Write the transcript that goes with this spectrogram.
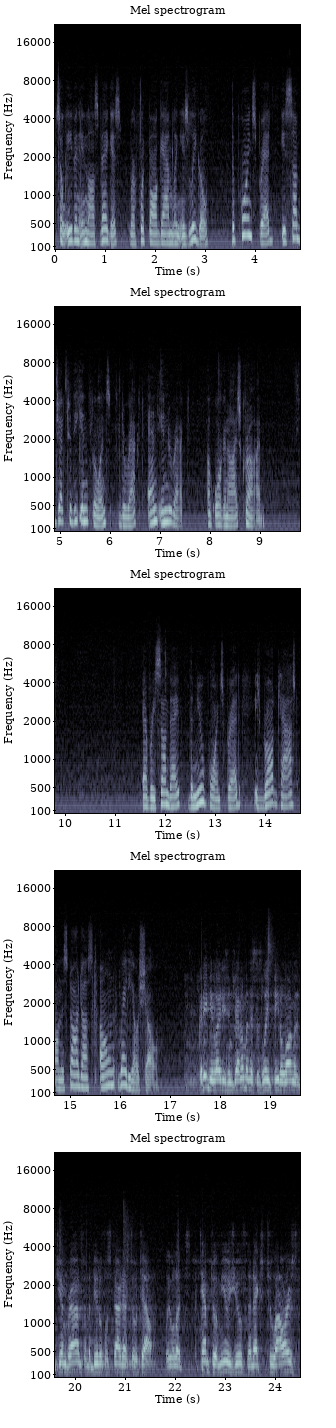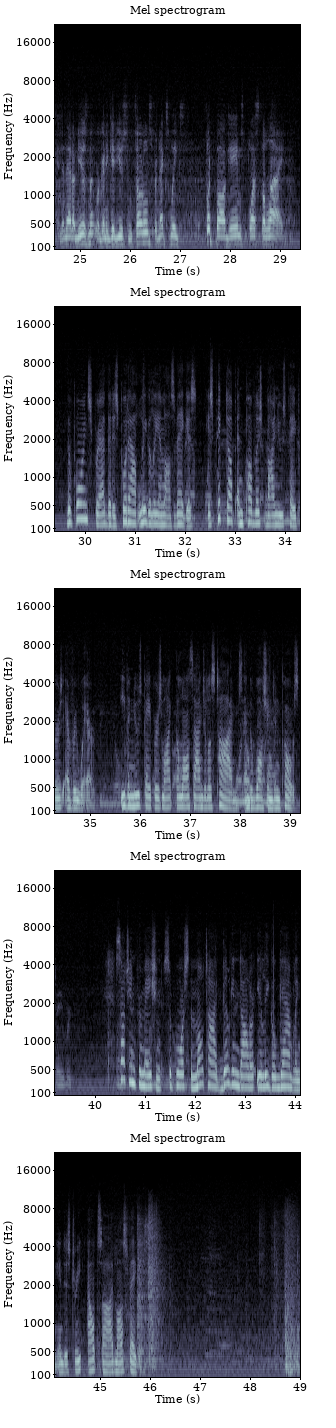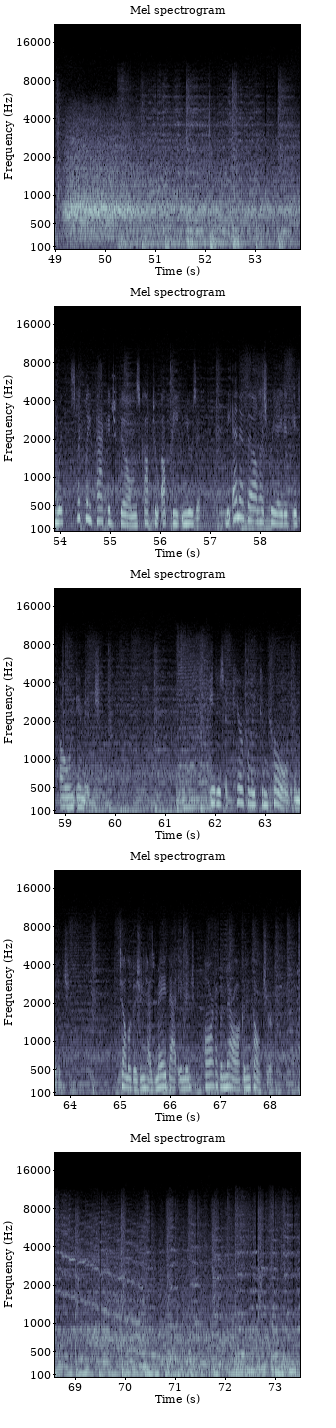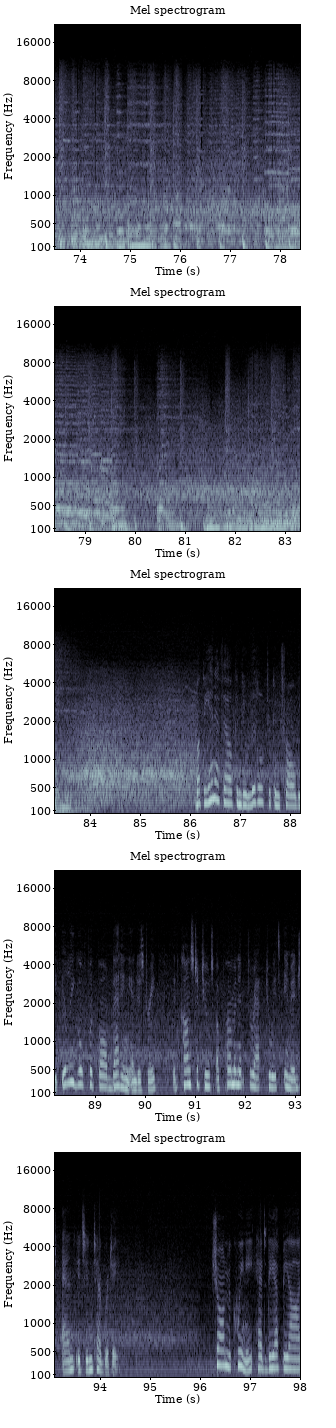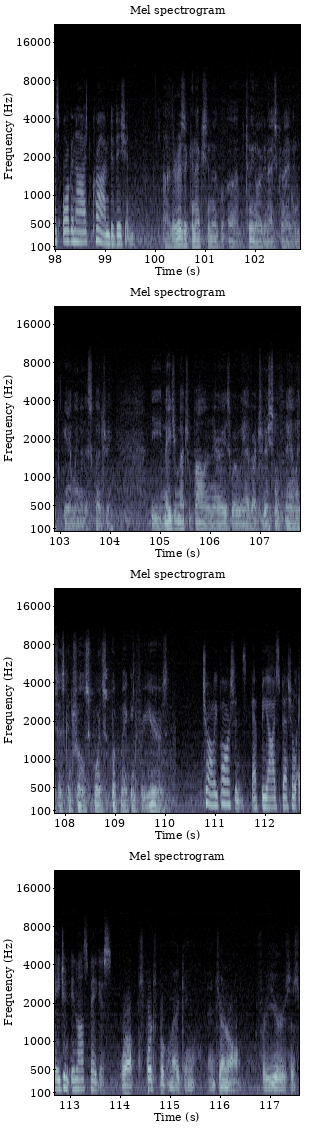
So even in Las Vegas, where football gambling is legal, the point spread is subject to the influence, direct and indirect, of organized crime. Every Sunday, the new point spread is broadcast on the Stardust's own radio show. Good evening, ladies and gentlemen. This is Lee Pete along with Jim Brown from the beautiful Stardust Hotel. We will at- attempt to amuse you for the next two hours, and in that amusement, we're going to give you some totals for next week's football games plus the line. The point spread that is put out legally in Las Vegas is picked up and published by newspapers everywhere, even newspapers like the Los Angeles Times and the Washington Post. Such information supports the multi-billion dollar illegal gambling industry outside Las Vegas. Slickly packaged films cut to upbeat music, the NFL has created its own image. It is a carefully controlled image. Television has made that image part of American culture. But the NFL can do little to control the illegal football betting industry that constitutes a permanent threat to its image and its integrity. Sean McWeeney heads the FBI's Organized Crime Division. Uh, there is a connection of, uh, between organized crime and gambling in this country. The major metropolitan areas where we have our traditional families has controlled sports bookmaking for years. Charlie Parsons, FBI Special Agent in Las Vegas. Well, sports bookmaking in general for years has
